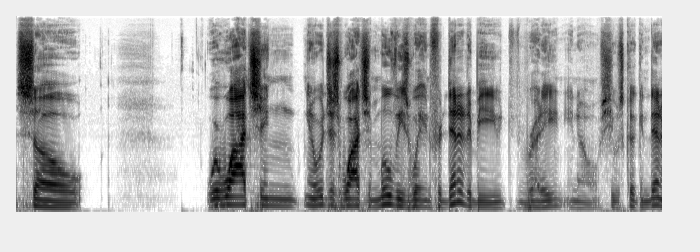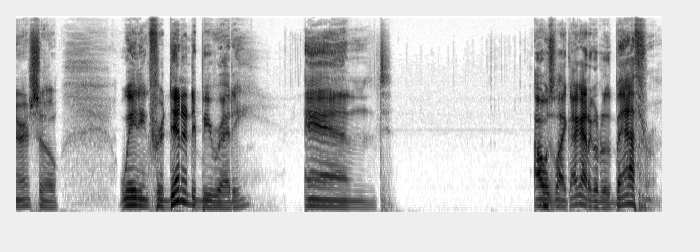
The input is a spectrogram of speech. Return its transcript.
So we're watching, you know, we're just watching movies waiting for dinner to be ready. You know, she was cooking dinner, so waiting for dinner to be ready and I was like, I got to go to the bathroom.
